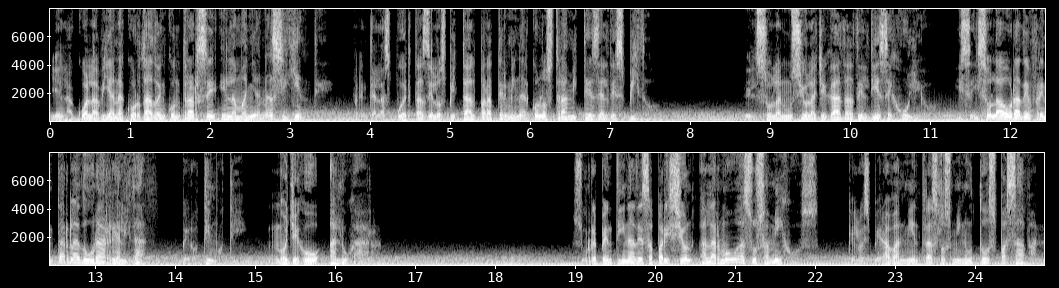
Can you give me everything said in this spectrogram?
y en la cual habían acordado encontrarse en la mañana siguiente frente a las puertas del hospital para terminar con los trámites del despido. El sol anunció la llegada del 10 de julio y se hizo la hora de enfrentar la dura realidad, pero Timothy no llegó al lugar. Su repentina desaparición alarmó a sus amigos, que lo esperaban mientras los minutos pasaban,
